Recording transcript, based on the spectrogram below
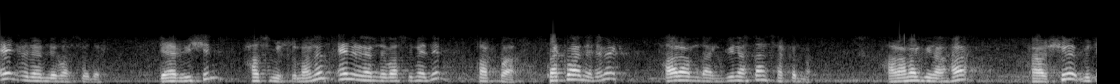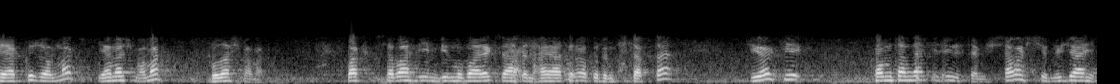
en önemli vasfıdır. Dervişin, has Müslümanın en önemli vasfı nedir? Takva. Takva ne demek? Haramdan, günahtan sakınmak. Harama, günaha karşı müteyakkız olmak, yanaşmamak, bulaşmamak. Bak sabahleyin bir mübarek zatın hayatını okudum kitapta. Diyor ki komutandan izin istemiş. Savaşçı, mücahit.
